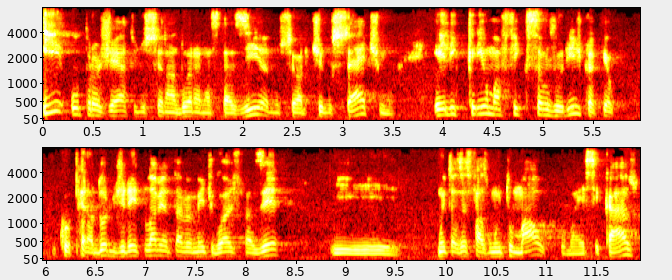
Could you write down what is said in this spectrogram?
E o projeto do senador Anastasia, no seu artigo 7 ele cria uma ficção jurídica, que o cooperador de direito lamentavelmente gosta de fazer, e muitas vezes faz muito mal, como é esse caso,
